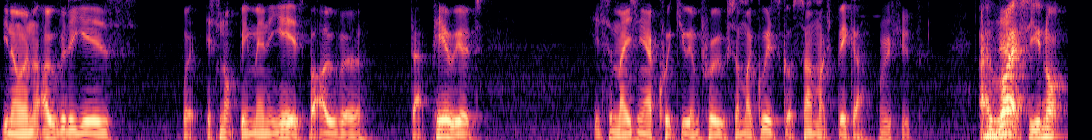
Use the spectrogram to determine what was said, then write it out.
you know, and over the years, well, it's not been many years, but over that period, it's amazing how quick you improve. So my grid's got so much bigger. Wicked. Oh And right, so you're not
